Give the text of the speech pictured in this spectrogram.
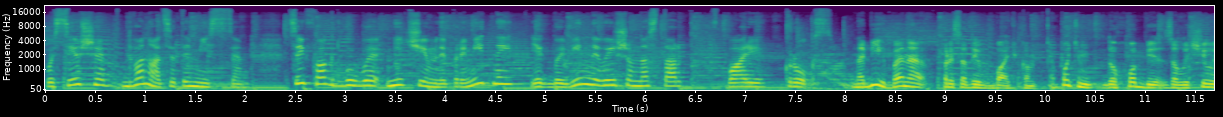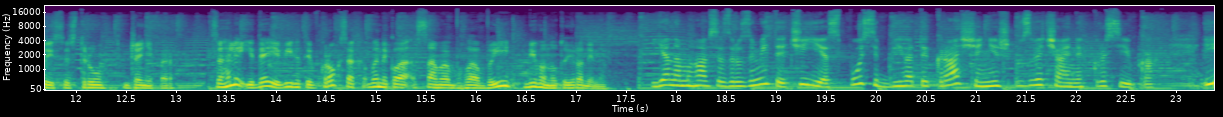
посівши 12 місце. Цей факт був би нічим не примітний, якби він не вийшов на старт в парі Крокс. На біг Бена присадив батько, а потім до хобі залучили й сестру Дженніфер. Взагалі ідея бігати в кроксах виникла саме в глави бігонутої родини. Я намагався зрозуміти, чи є спосіб бігати краще, ніж в звичайних кросівках, і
